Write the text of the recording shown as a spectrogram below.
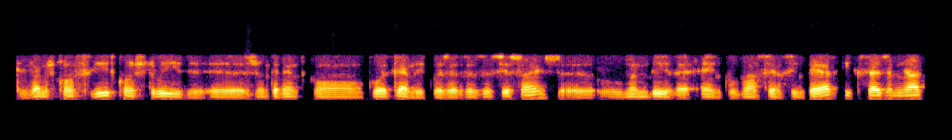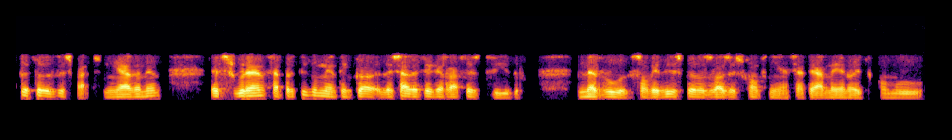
que vamos conseguir construir, uh, juntamente com, com, a Câmara e com as outras associações, uh, uma medida em que o bom senso impere e que seja melhor para todas as partes, nomeadamente a segurança, a partir do momento em que deixar de haver garrafas de vidro na rua, que são vendidas pelas lojas de conveniência até à meia-noite, como o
